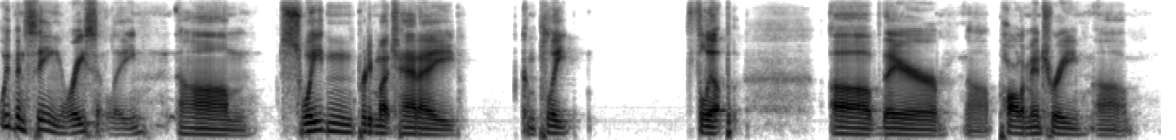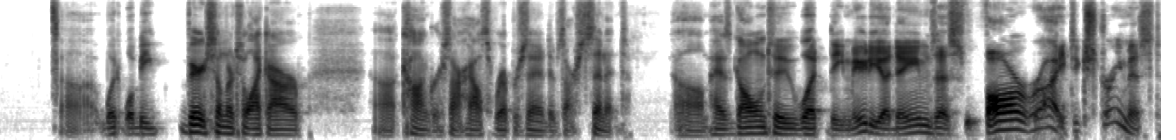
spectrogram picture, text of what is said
we've been seeing recently, um, Sweden pretty much had a complete flip of their uh, parliamentary, uh, uh, would, would be very similar to like our uh, Congress, our House of Representatives, our Senate, um, has gone to what the media deems as far right extremist.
